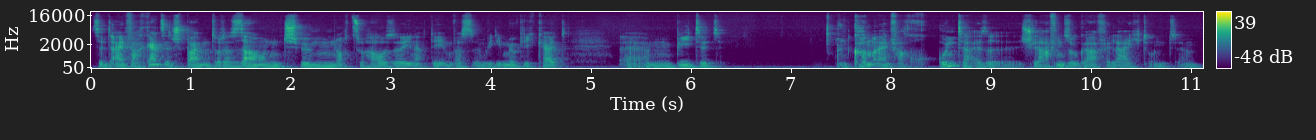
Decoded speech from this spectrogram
sind einfach ganz entspannt oder saunen, schwimmen noch zu Hause, je nachdem, was irgendwie die Möglichkeit ähm, bietet. Und kommen einfach runter, also schlafen sogar vielleicht und ähm,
